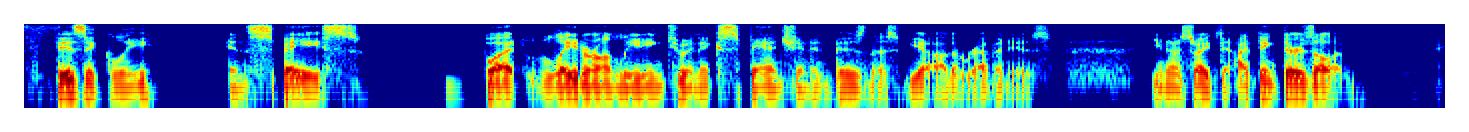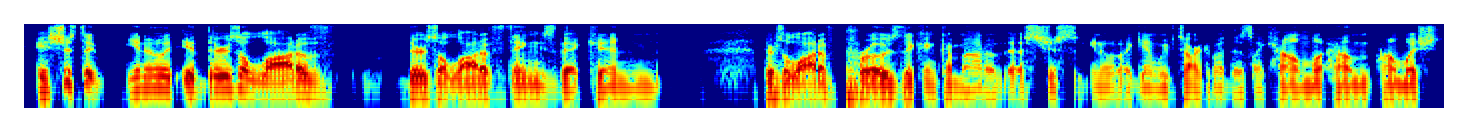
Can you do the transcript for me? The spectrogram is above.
physically in space but later on leading to an expansion in business via other revenues you know so i, th- I think there's a it's just a you know it, there's a lot of there's a lot of things that can there's a lot of pros that can come out of this. Just you know again we've talked about this like how mu- how, how much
